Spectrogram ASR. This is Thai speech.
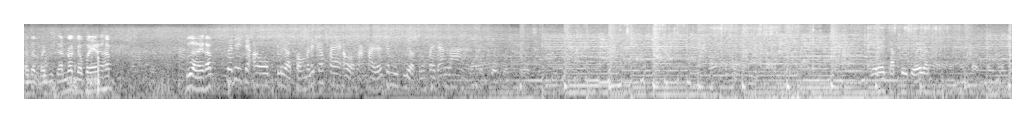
ขั้นต่อไปคือการร่อนกาแฟนะครับ เพื่ออะไรครับ เพื่อที่จะเอาเปลือกของเมล็ดกาแฟออกค่ะค่ะแล้วจะมีเปลือกลงไปด้านล่างอะ จะได้จับสวยๆกัน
